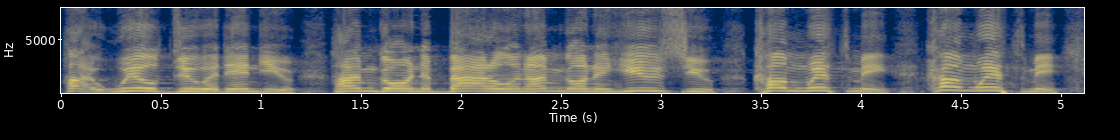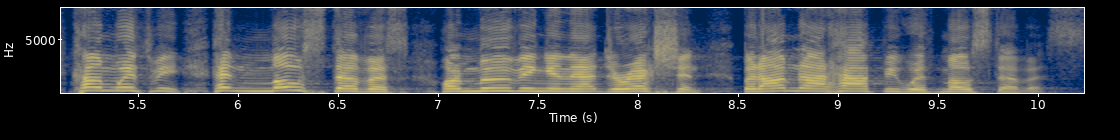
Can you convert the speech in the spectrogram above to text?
I will do it in you. I'm going to battle and I'm going to use you. Come with me. Come with me. Come with me. And most of us are moving in that direction, but I'm not happy with most of us.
